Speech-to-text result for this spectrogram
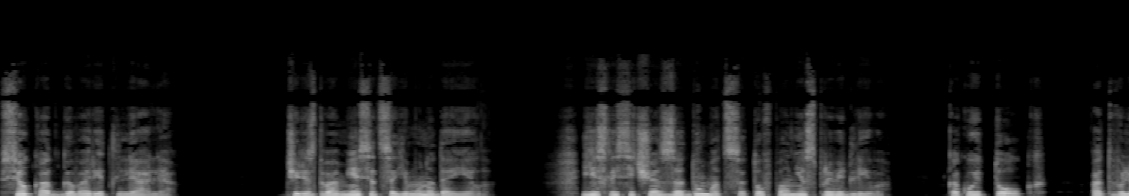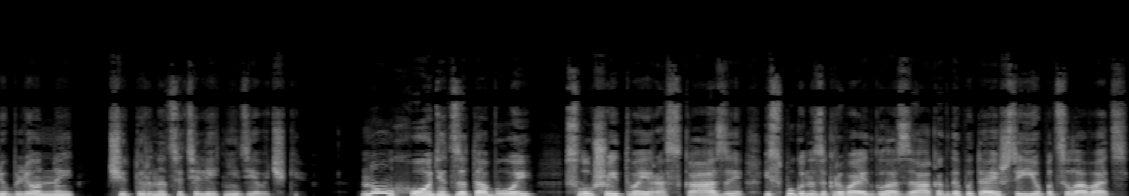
Все, как говорит Ляля. Через два месяца ему надоело. Если сейчас задуматься, то вполне справедливо. Какой толк от влюбленной четырнадцатилетней девочки? Ну, ходит за тобой, слушает твои рассказы, испуганно закрывает глаза, когда пытаешься ее поцеловать.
